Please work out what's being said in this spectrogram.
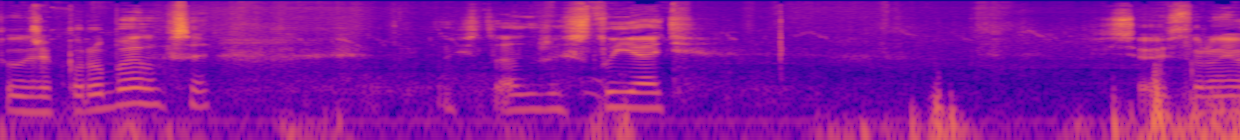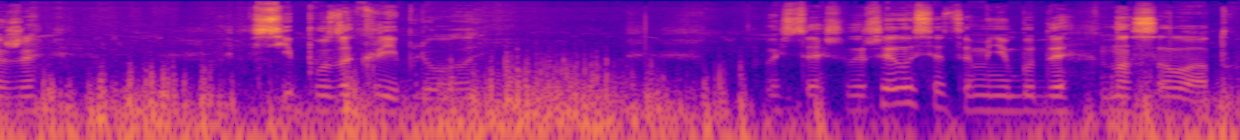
Тут вже поробили все. Ось так вже стоять. З цієї сторони вже всі позакріплювали. Ось це що лишилося, це мені буде на салату.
